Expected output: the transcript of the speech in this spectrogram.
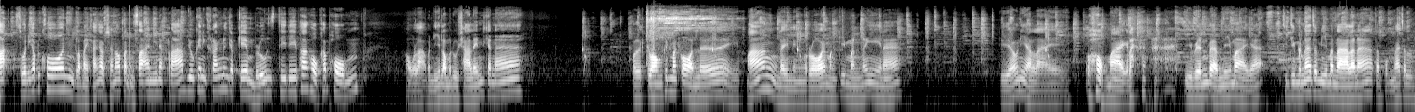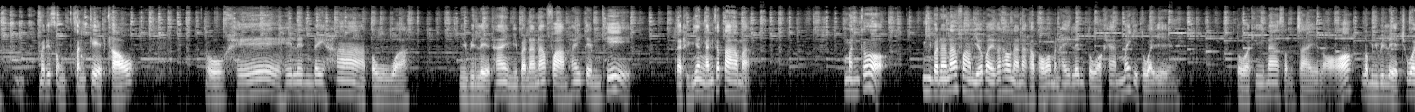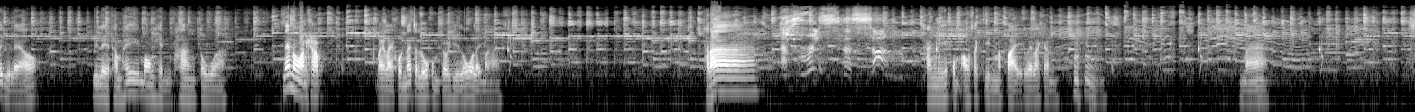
ละสวัสดีครับทุกคนกลับมาอีกครั้งกับช anel ปันซ่าอันนี้นะครับ อยู่กันอีกครั้งหนึ่งกับเกม Bloons TD ภาค 6 ครับผม เอาละวันนี้เรามาดูชาเลนจ์กันนะ เปิดกล่องขึ้นมาก่อนเลย ปัง ได้ 100 มังกี้มันนี่นะ เดี๋ยวนี่อะไร โอ้มาอีกแล้วอีเวนต์แบบนี้มาอีกแล้วจริง ๆ มันน่าจะมีมานานแล้วนะ แต่ผมน่าจะไม่ได้ส่งสังเกตเขาโอเค ให้เล่นได้ 5 ตัว มีวิลเลจให้มีบานาน่าฟาร์มให้เต็มที่ แต่ถึงอย่างนั้นก็ตามอะ มันก็มีบานาน่าฟาร์มเยอะไปก็เท่านั้นนะครับ เพราะว่ามันให้เล่นตัวแค่ไม่กี่ตัวเอง ตัวที่น่าสนใจหรอ เรามีวิลเลจช่วยอยู่แล้ววิลเลจทำให้มองเห็นพางตัว แน่นอนครับ หลายๆ คนน่าจะรู้ผมจอาฮีโร่อะไรมาทาดา ครั้งนี้ผมเอาสกินมาใส่ด้วยแล้วกัน มา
